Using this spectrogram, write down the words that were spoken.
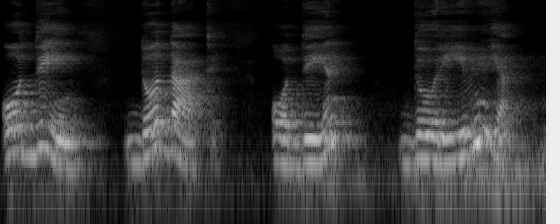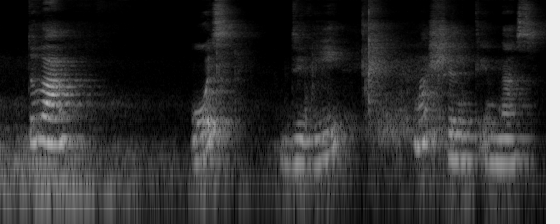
Один додати один дорівнює два. Ось дві машинки в нас.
